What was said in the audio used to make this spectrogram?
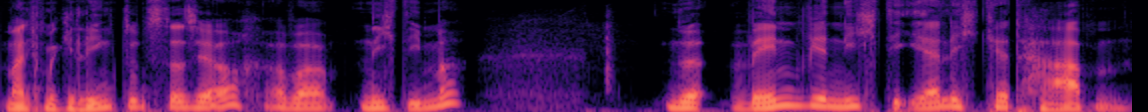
Manchmal gelingt uns das ja auch, aber nicht immer. Nur wenn wir nicht die Ehrlichkeit haben,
